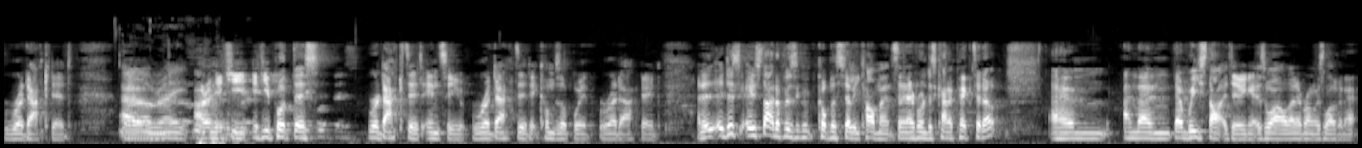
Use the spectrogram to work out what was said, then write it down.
redacted." Oh, um, oh right. if you if you put this redacted into redacted, it comes up with redacted, and it, it just it started off as a couple of silly comments, and everyone just kind of picked it up, um, and then then we started doing it as well, and everyone was loving it.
